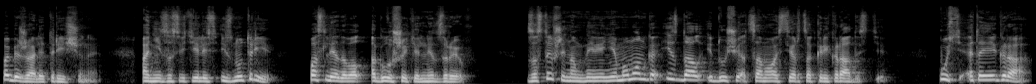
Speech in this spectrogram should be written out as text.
побежали трещины. Они засветились изнутри, последовал оглушительный взрыв. Застывший на мгновение Мамонга издал идущий от самого сердца крик радости. Пусть это игра,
